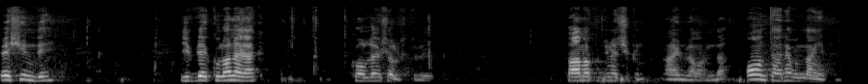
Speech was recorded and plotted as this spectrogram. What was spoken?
Ve şimdi dibde kullanarak kolları çalıştırıyor. Parmak ucuna çıkın aynı zamanda. 10 tane bundan yapın.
